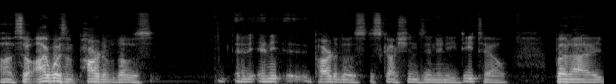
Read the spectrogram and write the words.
uh, so I wasn't part of those any, any part of those discussions in any detail, but I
